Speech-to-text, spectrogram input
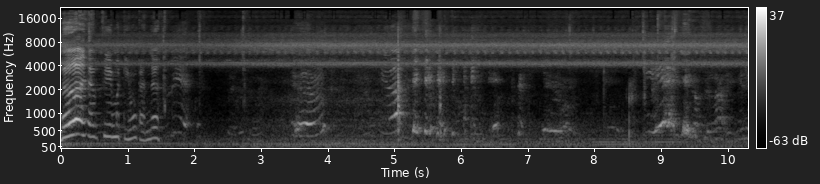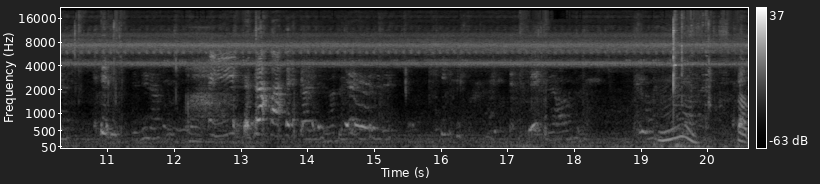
เด้อจะพี่มากินกันเด้ออืมแบบ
